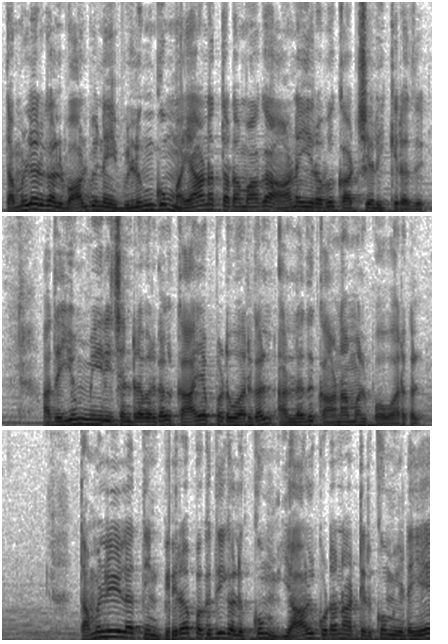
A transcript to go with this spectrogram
தமிழர்கள் வாழ்வினை விழுங்கும் மயான தடமாக ஆணையிரவு காட்சியளிக்கிறது. அதையும் மீறி சென்றவர்கள் காயப்படுவார்கள் அல்லது காணாமல் போவார்கள். தமிழீழத்தின் பிற பகுதிகளுக்கும் யாழ் குடநாட்டிற்கும் இடையே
